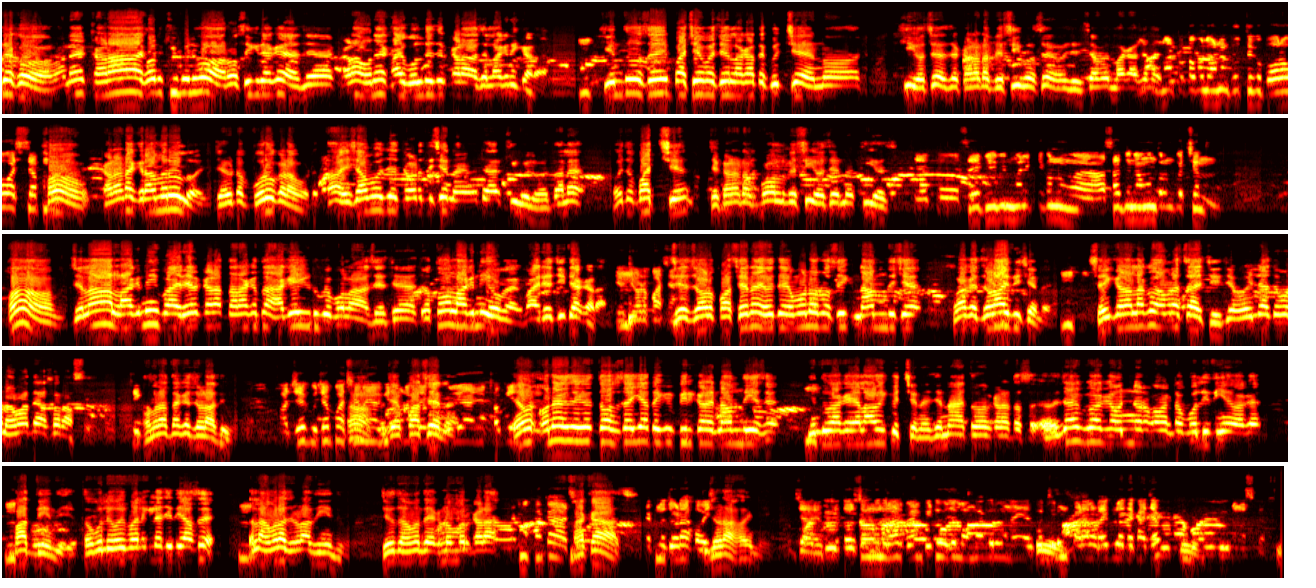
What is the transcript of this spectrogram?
দেখো মানে কাড়া এখন কি বলব রসিক রেখে যে কাড়া অনেক হাই ভোল্টেজের কাড়া আছে লাগনি কাড়া। কিন্তু সেই পাছে পাছে লাগাতে খুঁজছে না কি হচ্ছে যে কাড়াটা বেশি বসে ওই হিসাবে লাগাছে না। আপনার তো বলে অনেক দূর থেকে বড় হ্যাঁ কাড়াটা গ্রামেরও লয় যে ওটা বড় কাড়া ওটা তার হিসাবে যে জড় দিছে না ওটা আর কি বলব তাহলে হয়তো পাচ্ছে যে কাড়াটা বল বেশি হচ্ছে না কি হচ্ছে সেই মালিক কি কোনো আসার জন্য আমন্ত্রণ করছেন? হ্যাঁ জেলা লাগনি বাইরের কাড়া তার আগে তো আগে ইউটিউবে বলা আছে যে যত লাগনি হবে বাইরে জিতা কাড়া। যে জড় পাচ্ছে না। হয়তো এমনও রসিক নাম দিছে ওকে জড়াই দিছে না। সেই কাড়া লাগো আমরা চাইছি যে ওইলা যেমন আমাদের আসর আছে আমরা তাকে জোড়া দিব। হ্যাঁ, অনেক জায়গায় দশ জায়গা দেখবি বীর কাড়ে নাম দিয়েছে কিন্তু আগে এলাওই করছে না যে না তোমার কাড়াটা যাই হোক আগে অন্যরকম একটা বলি দিয়ে আগে বাদ দিয়ে দিয়েছে। তো বলি ওই মালিকরা যদি আসে তাহলে আমরা জোড়া দিয়ে দেবো। যেহেতু আমাদের এক নম্বর কাড়া ফাঁকা আছে। এখনও জোড়া হয় জোড়া হয়নি। দর্শক বন্ধুরা আর ভিডিও লম্বা করব না এরপর চলুন কাড়া লড়াইগুলো দেখা যাক। নমস্কার।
